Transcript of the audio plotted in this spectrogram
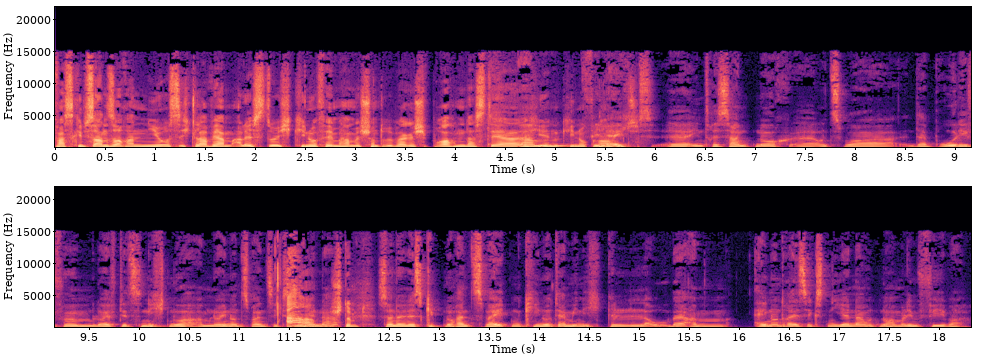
was gibt's sonst noch an News? Ich glaube, wir haben alles durch. Kinofilm haben wir schon drüber gesprochen, dass der um, hier in Kino vielleicht, kommt. Vielleicht äh, interessant noch, äh, und zwar der Brody-Film läuft jetzt nicht nur am 29. Ah, Jänner, stimmt. sondern es gibt noch einen zweiten Kinotermin, ich glaube am 31. Jänner und noch einmal im Februar.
